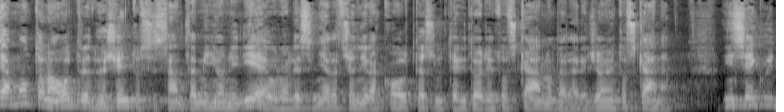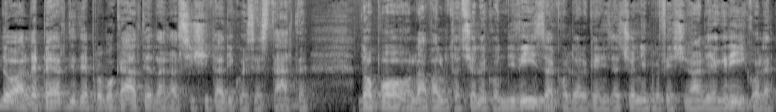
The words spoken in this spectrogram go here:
e ammontano a oltre 260 milioni di euro le segnalazioni raccolte sul territorio toscano dalla regione toscana in seguito alle perdite provocate dalla siccità di quest'estate. Dopo la valutazione condivisa con le organizzazioni professionali agricole,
